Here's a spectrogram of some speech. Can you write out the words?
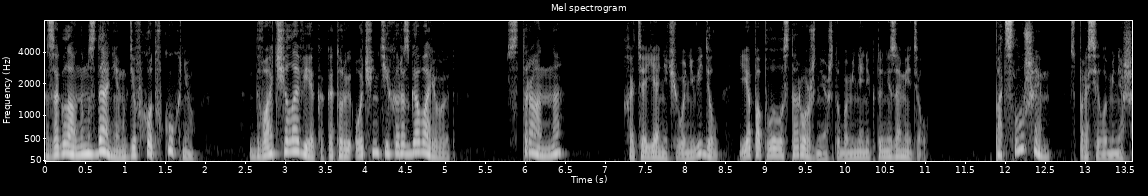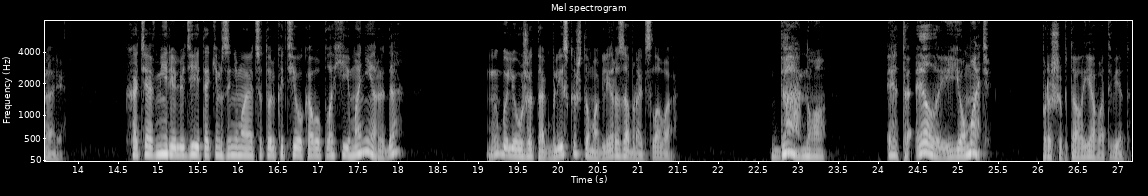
за главным зданием, где вход в кухню. Два человека, которые очень тихо разговаривают. Странно. Хотя я ничего не видел, я поплыл осторожнее, чтобы меня никто не заметил. «Подслушаем?» — спросила меня Шари. «Хотя в мире людей таким занимаются только те, у кого плохие манеры, да?» Мы были уже так близко, что могли разобрать слова. «Да, но это Элла и ее мать», — прошептал я в ответ.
